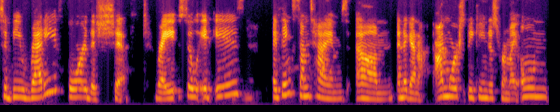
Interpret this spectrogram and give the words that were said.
to be ready for the shift, right? So it is. Mm-hmm. I think sometimes, um, and again, I'm more speaking just from my own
